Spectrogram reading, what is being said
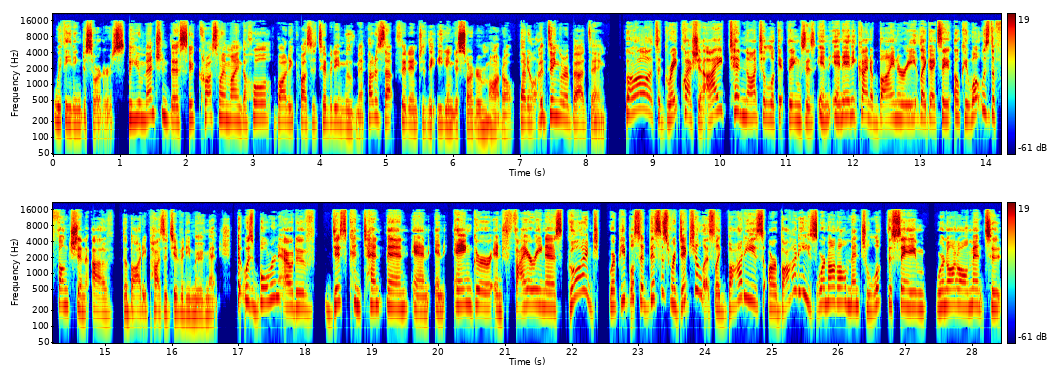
with eating disorders. You mentioned this. It crossed my mind, the whole body positivity movement. How does that fit into the eating disorder model? Is that a good thing or a bad thing? Oh, it's a great question. I tend not to look at things as in, in any kind of binary. Like I'd say, okay, what was the function of the body positivity movement? It was born out of discontentment and, and anger and fieriness. Good. Where people said, this is ridiculous. Like bodies are bodies. We're not all meant to look the same. We're not all meant to,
